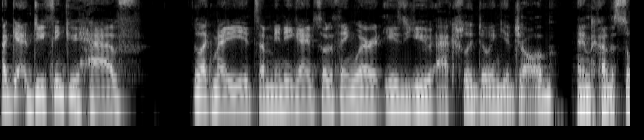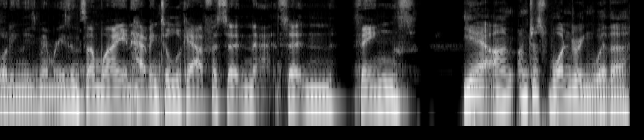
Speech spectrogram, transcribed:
Again, do you think you have like maybe it's a mini game sort of thing where it is you actually doing your job and kind of sorting these memories in some way and having to look out for certain certain things. Yeah, I'm I'm just wondering whether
